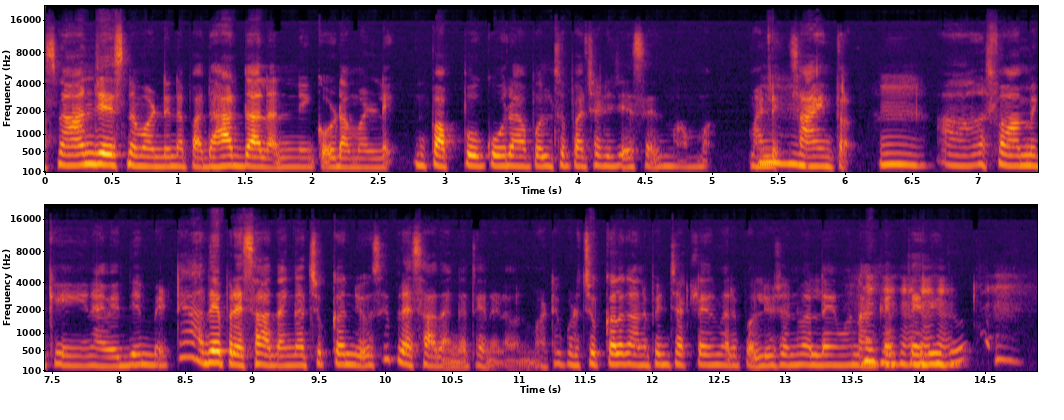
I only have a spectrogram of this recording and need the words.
స్నానం చేసిన వండిన పదార్థాలన్నీ కూడా మళ్ళీ పప్పు కూర పులుసు పచ్చడి చేసేది మా అమ్మ మళ్ళీ. సాయంత్రం. స్వామికి నైవేద్యం పెట్టి అదే ప్రసాదంగా చుక్కను చూసి ప్రసాదంగా తినడం అనమాట ఇప్పుడు చుక్కలు కనిపించట్లేదు మరి పొల్యూషన్ వల్ల ఏమో నాకైతే తెలియదు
